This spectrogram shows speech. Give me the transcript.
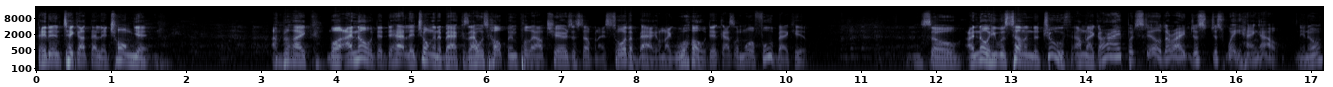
they didn't take out that lechon yet. I'm like, well, I know that they had lechon in the back because I was helping pull out chairs and stuff, and I saw the bag, and I'm like, whoa, they got some more food back here. So I know he was telling the truth. I'm like, all right, but still, all right, just just wait, hang out, you know.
